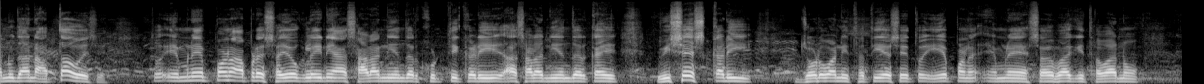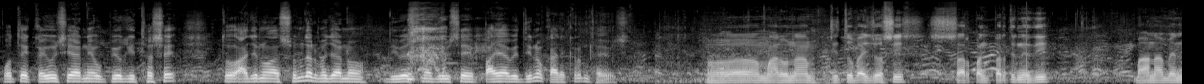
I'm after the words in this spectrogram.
અનુદાન આપતા હોય છે. તો એમણે પણ આપણે સહયોગ લઈને આ શાળાની અંદર ખૂટતી કડી, આ શાળાની અંદર કંઈ વિશેષ કડી જોડવાની થતી હશે તો એ પણ એમણે સહભાગી થવાનું પોતે કહ્યું છે અને ઉપયોગી થશે. તો આજનો આ સુંદર મજાનો દિવસના દિવસે પાયાવિધિનો કાર્યક્રમ થયો છે. મારું નામ જીતુભાઈ જોશી, સરપંચ પ્રતિનિધિ ભાવનાબેન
